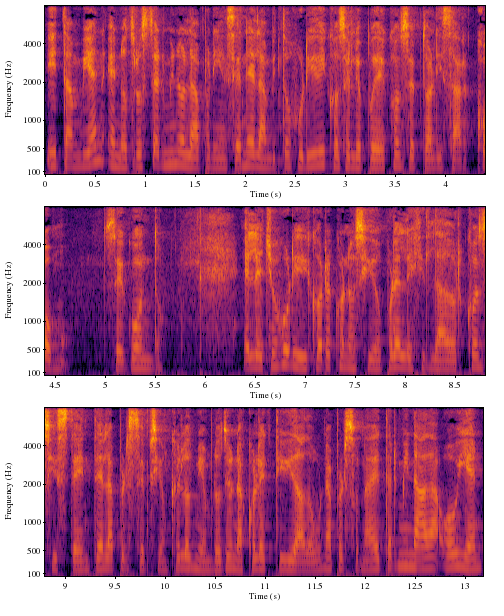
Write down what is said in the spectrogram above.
Y también, en otros términos, la apariencia en el ámbito jurídico se le puede conceptualizar como, segundo, el hecho jurídico reconocido por el legislador consistente en la percepción que los miembros de una colectividad o una persona determinada o bien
